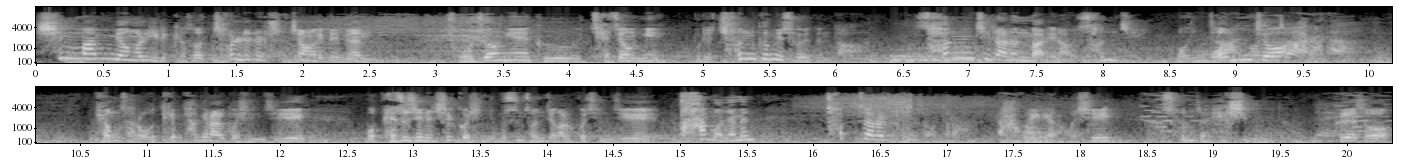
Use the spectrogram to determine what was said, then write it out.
10만 명을 일으켜서 천리를 출정하게 되면 조정의 그 재정이 무려 천금이 소요된다. 선지라는 말이 나와요. 선지. 먼저, 먼저 먼저 알아라. 병사를 어떻게 파견할 것인지, 뭐 배수진을 칠 것인지, 무슨 전쟁할 것인지 다 뭐냐면 첩자를 통해서 하더라. 라고 얘기하는 것이 손자의 핵심입니다. 그래서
